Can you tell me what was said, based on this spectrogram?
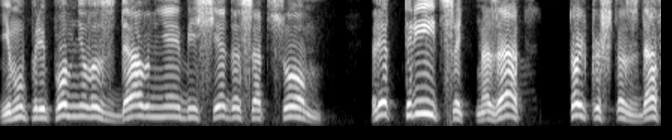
Ему припомнилась давняя беседа с отцом. Лет тридцать назад, только что сдав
